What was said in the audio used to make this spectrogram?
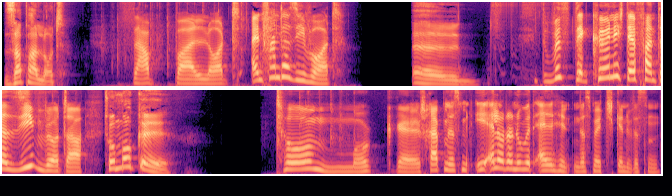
Sapperlot. Sapperlot. Ein Fantasiewort. Äh, Du bist der König der Fantasiewörter. Tumuckel. Tumuckel. Schreib mir das mit EL oder nur mit L hinten? Das möchte ich gerne wissen.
